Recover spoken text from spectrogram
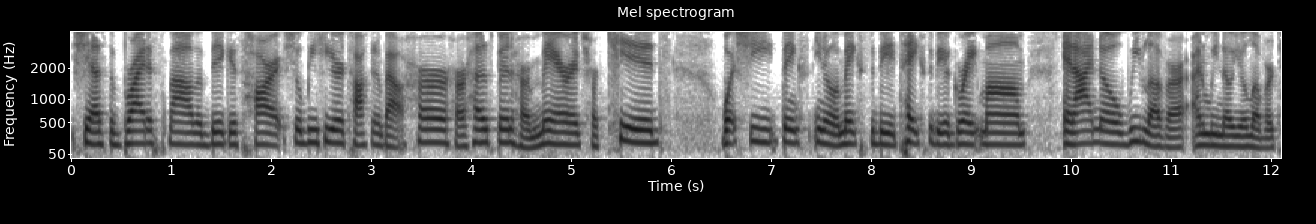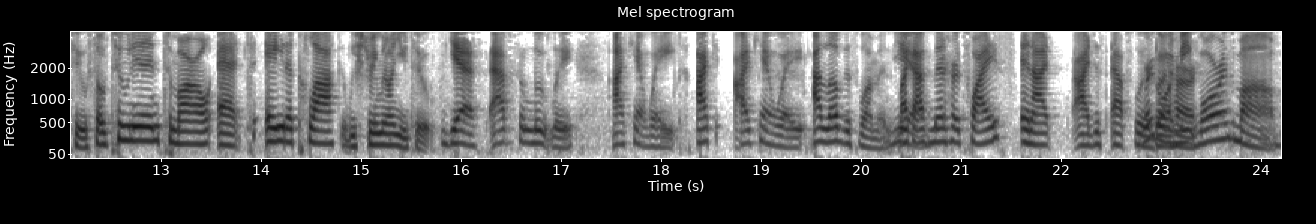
She has the brightest smile, the biggest heart. She'll be here talking about her, her husband, her marriage, her kids, what she thinks, you know, it makes to be, it takes to be a great mom. And I know we love her and we know you'll love her too. So tune in tomorrow at eight o'clock. We stream it on YouTube. Yes, absolutely. I can't wait. I, I can't wait. I love this woman. Like I've met her twice and I, I just absolutely. We're gonna her. meet Warren's mom.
